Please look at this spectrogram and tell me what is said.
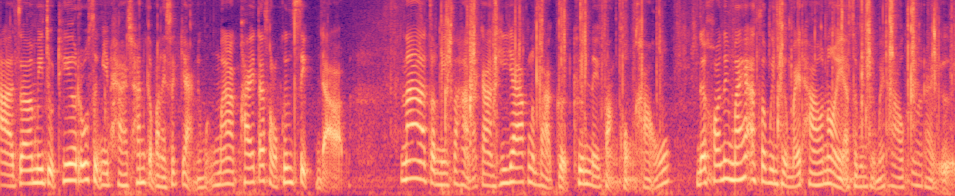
อาจจะมีจุดที่รู้สึกมีแพชชั่นกับอะไรสักอย่างหนึ่งมากๆไพ่ใต้สำหรับขึ้นสิบดาบน่าจะมีสถานการณ์ที่ยากลำบากเกิดขึ้นในฝั่งของเขา เดี๋ยวขอหนึ่งไม้ให้อัศวินถือไม้เท้าหน่อยอัศวินถือไม้เท้าคืออะไรเอ่ย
